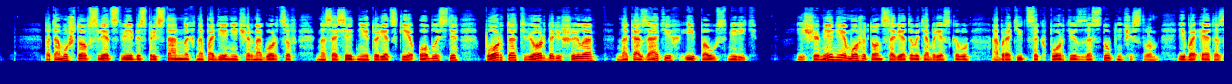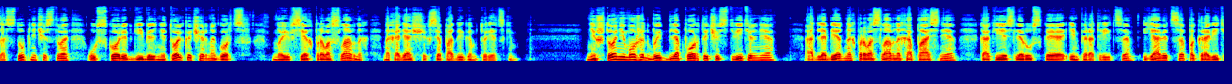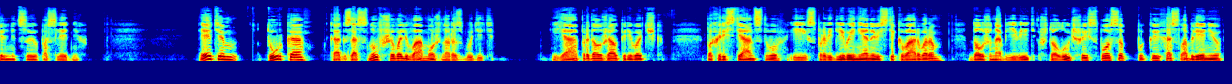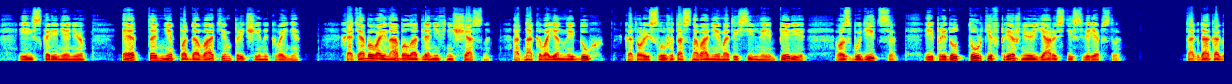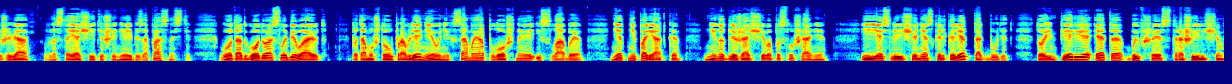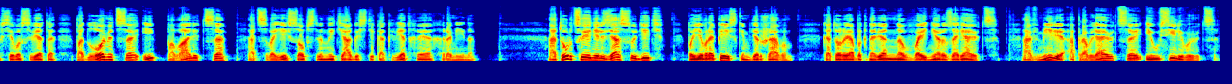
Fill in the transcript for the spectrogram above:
потому что вследствие беспрестанных нападений черногорцев на соседние турецкие области Порта твердо решила наказать их и поусмирить. Еще менее может он советовать Обрезкову обратиться к порте с заступничеством, ибо это заступничество ускорит гибель не только черногорцев, но и всех православных, находящихся под игом турецким. Ничто не может быть для порты чувствительнее, а для бедных православных опаснее, как если русская императрица явится покровительницей последних. Этим турка как заснувшего льва можно разбудить. Я, — продолжал переводчик, — по христианству и справедливой ненависти к варварам должен объявить, что лучший способ к их ослаблению и искоренению — это не подавать им причины к войне. Хотя бы война была для них несчастна, однако военный дух, который служит основанием этой сильной империи, — возбудится, и придут турки в прежнюю ярость и свирепство. Тогда как, живя в настоящей тишине и безопасности, год от года ослабевают, потому что управление у них самое оплошное и слабое, нет ни порядка, ни надлежащего послушания. И если еще несколько лет так будет, то империя эта, бывшая страшилищем всего света, подломится и повалится от своей собственной тягости, как ветхая храмина. О Турции нельзя судить по европейским державам, которые обыкновенно в войне разоряются, а в мире оправляются и усиливаются.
